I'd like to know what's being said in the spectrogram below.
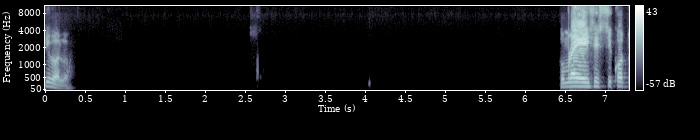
কি বলো? তোমরা এইচএসসি কত?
